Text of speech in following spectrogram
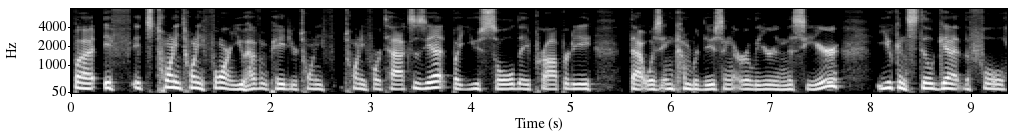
But if it's 2024 and you haven't paid your 2024 taxes yet, but you sold a property that was income producing earlier in this year, you can still get the full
